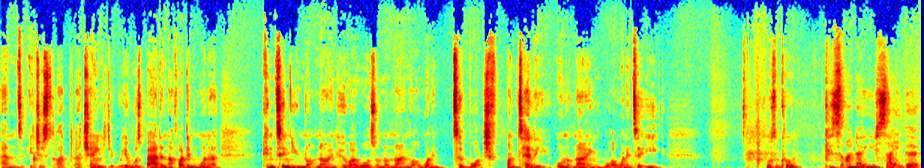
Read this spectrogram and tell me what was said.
And it just I, I changed. It it was bad enough. I didn't want to continue not knowing who i was or not knowing what i wanted to watch on telly or not knowing what i wanted to eat. It wasn't cool because I know you say that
